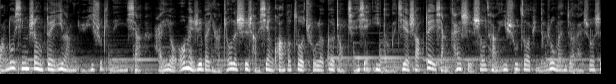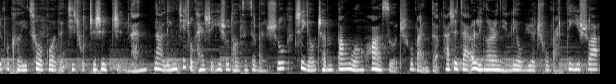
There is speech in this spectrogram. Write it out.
网络兴盛对伊朗与艺术品的影响。还有欧美、日本、亚洲的市场现况，都做出了各种浅显易懂的介绍，对想开始收藏艺术作品的入门者来说是不可以错过的基础知识指南。那零基础开始艺术投资这本书是由城邦文化所出版的，它是在二零二二年六月出版第一刷。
